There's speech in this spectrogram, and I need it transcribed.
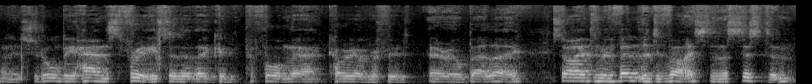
And it should all be hands free so that they could perform their choreographed aerial ballet. So I had to invent the device and the system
